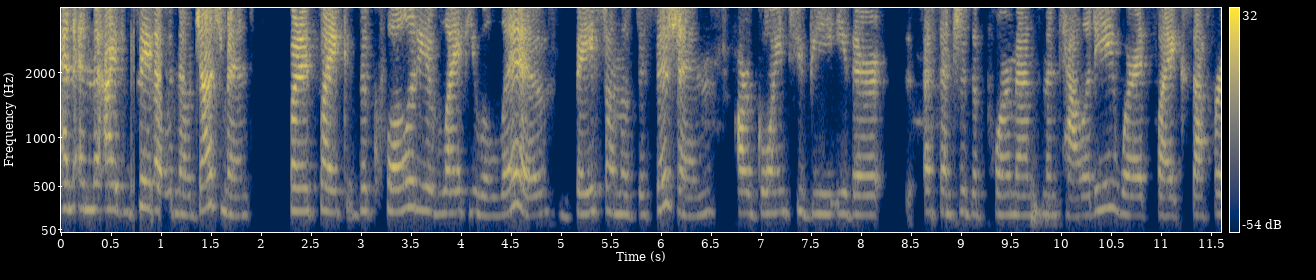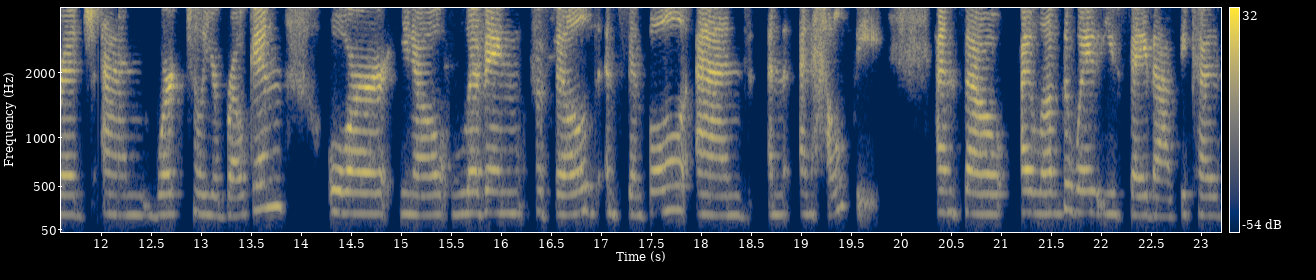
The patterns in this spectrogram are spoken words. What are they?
and and i say that with no judgment but it's like the quality of life you will live based on those decisions are going to be either essentially the poor man's mentality where it's like suffrage and work till you're broken or you know living fulfilled and simple and and and healthy. And so i love the way that you say that because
